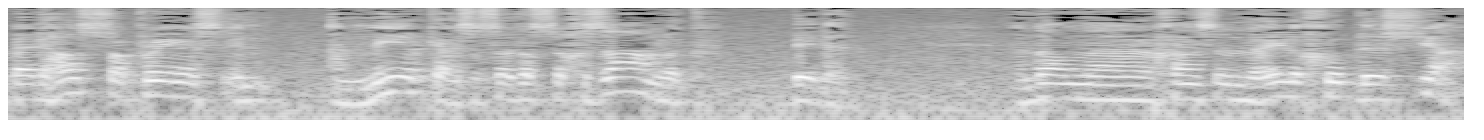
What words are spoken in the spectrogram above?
bij de House of Prayers in Amerika is het zo dat ze gezamenlijk bidden. En dan uh, gaan ze de hele groep dus, ja,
